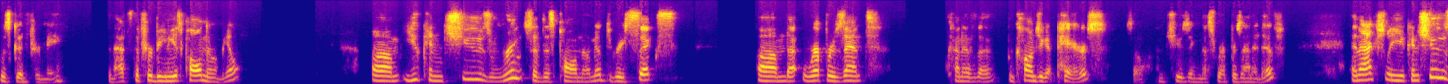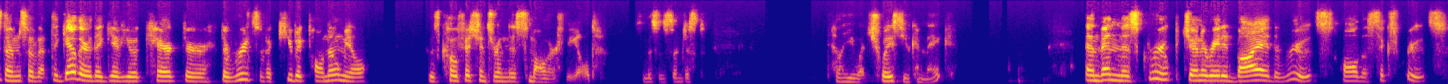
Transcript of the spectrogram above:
was good for me. That's the Frobenius polynomial. Um, you can choose roots of this polynomial, degree six, um, that represent kind of the, the conjugate pairs. So I'm choosing this representative. And actually you can choose them so that together they give you a character, the roots of a cubic polynomial whose coefficients are in this smaller field. So this is I'm just telling you what choice you can make. And then this group generated by the roots, all the six roots,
